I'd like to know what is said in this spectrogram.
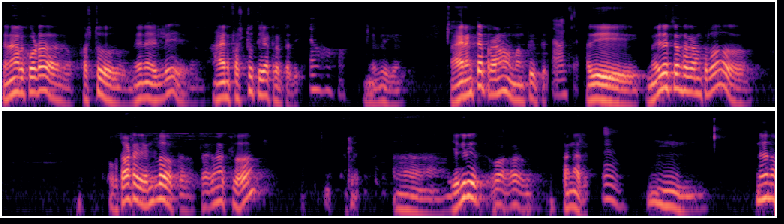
తెనాలి కూడా ఫస్ట్ నేనే వెళ్ళి ఆయన ఫస్ట్ థియేటర్ అంట అది. ఓహో వెళ్ళి ఆయన అంటే ప్రాణం మంతి అది మేజర్ చంద్రకాంత్లో ఒక చోట ఎండ్లో క్లైమాక్స్లో ఇట్లా ఎగిరి తన్నారు. నేను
